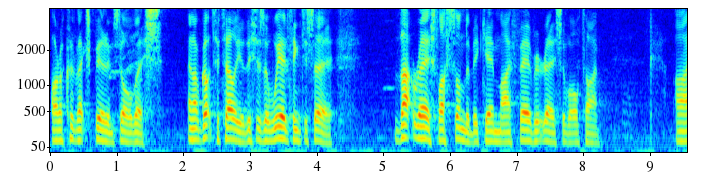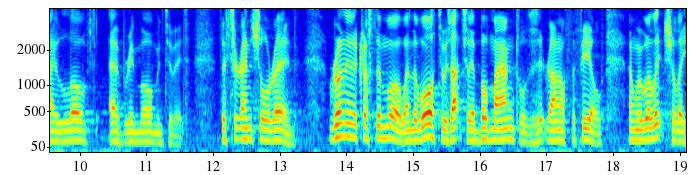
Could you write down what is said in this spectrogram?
or I could have experienced all this. And I've got to tell you, this is a weird thing to say. That race last Sunday became my favourite race of all time. I loved every moment of it. The torrential rain, running across the moor when the water was actually above my ankles as it ran off the field, and we were literally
